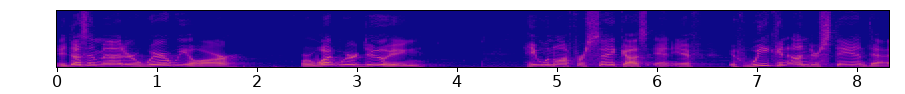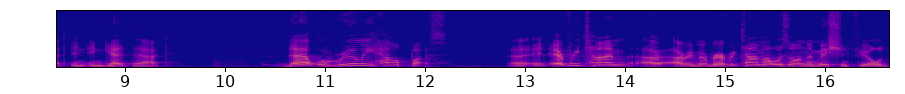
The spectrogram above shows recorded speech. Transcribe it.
It doesn't matter where we are or what we're doing, He will not forsake us. And if, if we can understand that and, and get that, that will really help us uh, and every time, I, I remember, every time I was on the mission field,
